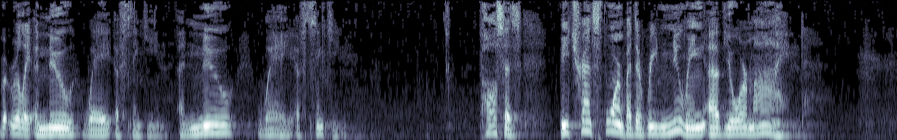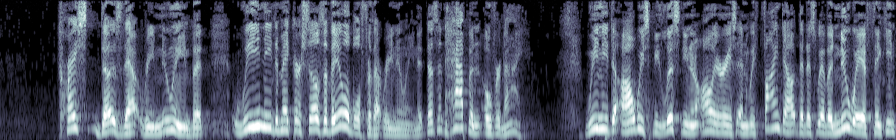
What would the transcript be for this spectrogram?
but really a new way of thinking. A new way of thinking. Paul says, be transformed by the renewing of your mind. Christ does that renewing, but we need to make ourselves available for that renewing. It doesn't happen overnight. We need to always be listening in all areas, and we find out that as we have a new way of thinking,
